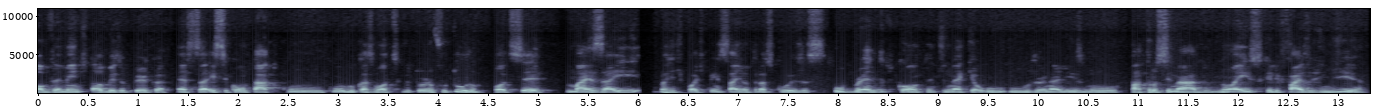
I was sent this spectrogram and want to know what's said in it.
Obviamente, talvez eu perca essa, esse contato com, com o Lucas Mota, escritor, no futuro. Pode ser. Mas aí a gente pode pensar em outras coisas. O branded content, né, que é o, o, jornalismo patrocinado, não é isso que ele faz hoje em dia?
